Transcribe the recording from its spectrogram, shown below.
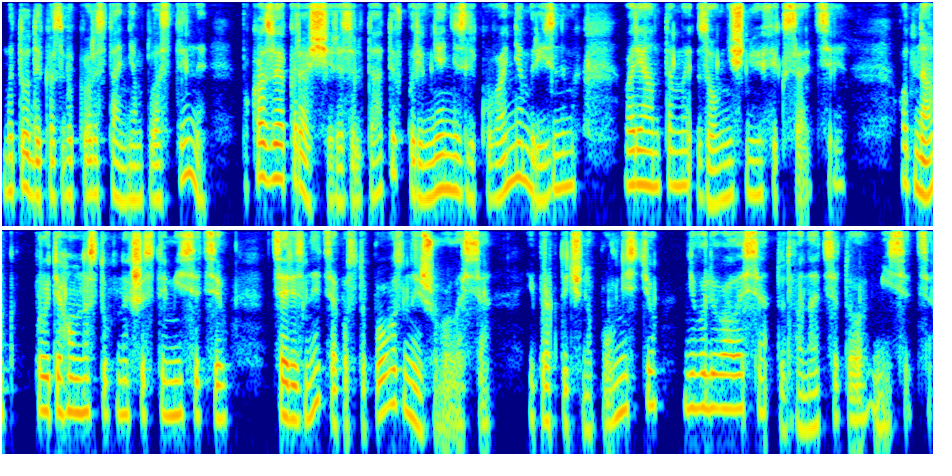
методика з використанням пластини показує кращі результати в порівнянні з лікуванням різними варіантами зовнішньої фіксації. Однак протягом наступних шести місяців ця різниця поступово знижувалася і практично повністю нівелювалася до 12-го місяця.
